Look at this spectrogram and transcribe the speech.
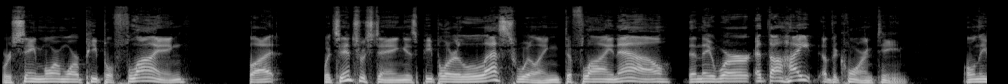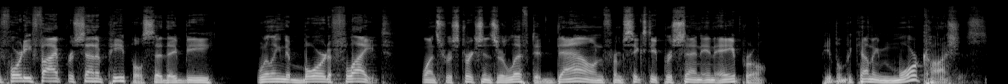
We're seeing more and more people flying, but what's interesting is people are less willing to fly now than they were at the height of the quarantine. Only 45% of people said they'd be willing to board a flight once restrictions are lifted, down from 60% in April. People becoming more cautious.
